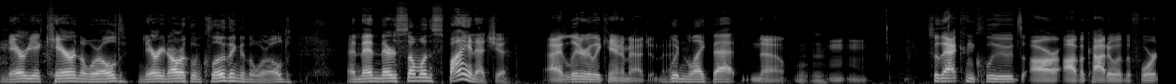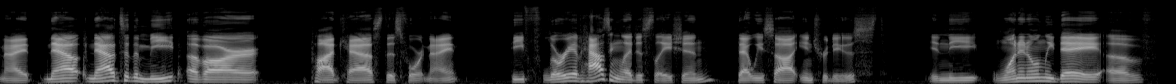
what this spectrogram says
nary a care in the world, nary an article of clothing in the world, and then there's someone spying at you. I literally can't imagine that. Wouldn't like that. No. Mm-mm. Mm-mm. So that concludes our avocado of the fortnight. Now, now to the meat of our podcast this fortnight: the flurry of housing legislation that we saw introduced in the one and only day of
